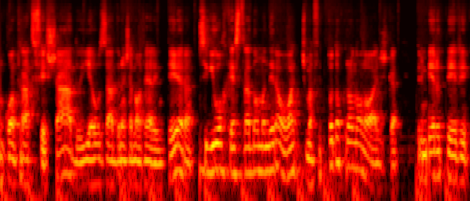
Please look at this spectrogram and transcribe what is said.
um, contrato fechado e ia usar durante a novela inteira, conseguiu orquestrar de uma maneira ótima, foi toda cronológica. Primeiro teve,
